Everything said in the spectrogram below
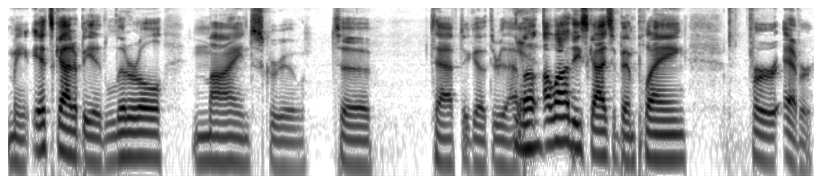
I mean, it's got to be a literal mind screw to to have to go through that. Yeah. But a lot of these guys have been playing forever.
